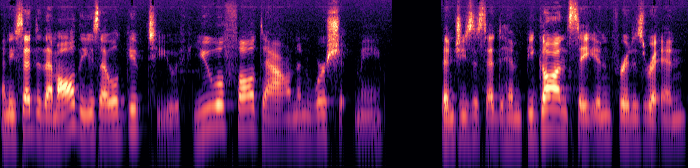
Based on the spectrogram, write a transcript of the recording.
And he said to them, All these I will give to you if you will fall down and worship me. Then Jesus said to him, Begone, Satan, for it is written,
